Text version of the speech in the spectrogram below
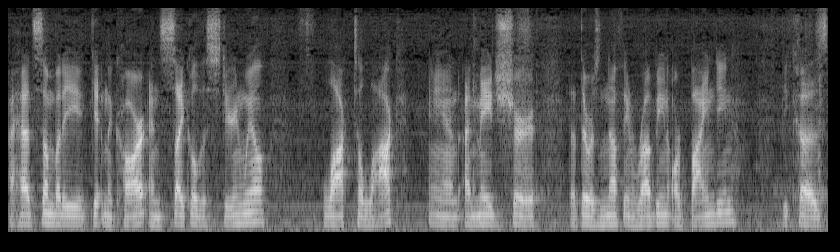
I had somebody get in the car and cycle the steering wheel lock to lock and I made sure that there was nothing rubbing or binding because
